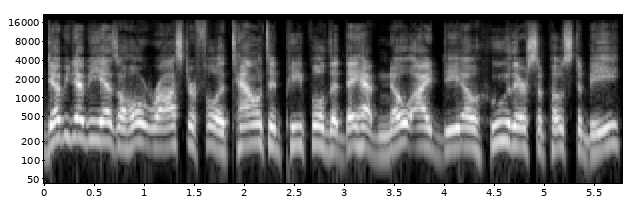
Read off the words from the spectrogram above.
WWE has a whole roster full of talented people that they have no idea who they're supposed to be.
